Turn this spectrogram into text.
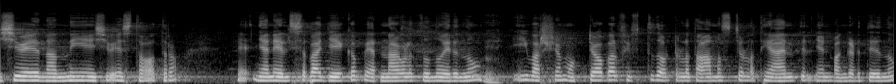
യേശുവെ നന്ദി യേശുവെ സ്തോത്രം. ഞാൻ എൽസബ ജേക്കബ് എറണാകുളത്ത് നിന്ന് വരുന്നു. ഈ വർഷം ഒക്ടോബർ ഫിഫ്ത്ത് തൊട്ടുള്ള താമസിച്ചുള്ള ധ്യാനത്തിൽ ഞാൻ പങ്കെടുത്തിരുന്നു.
